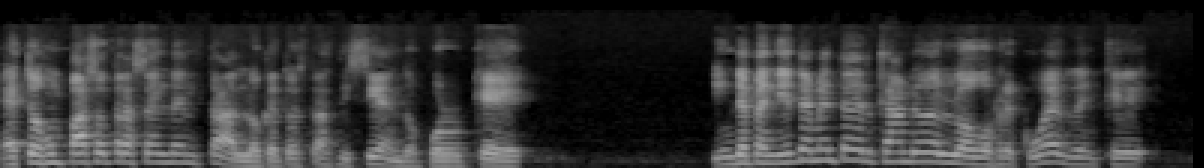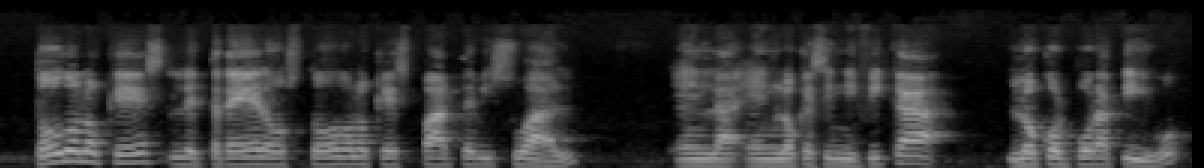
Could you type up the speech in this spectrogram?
Esto es un paso trascendental lo que tú estás diciendo, porque independientemente del cambio del logo, recuerden que todo lo que es letreros, todo lo que es parte visual, en, la, en lo que significa lo corporativo,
